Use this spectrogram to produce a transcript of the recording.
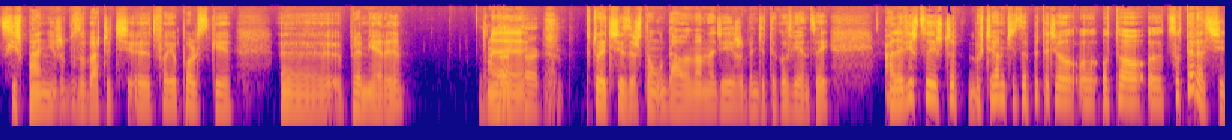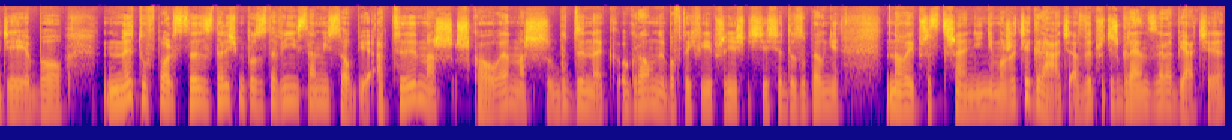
z Hiszpanii, żeby zobaczyć y, twoje polskie y, premiery. Tak, tak które ci się zresztą udały. Mam nadzieję, że będzie tego więcej. Ale wiesz co jeszcze, chciałam cię zapytać o, o, o, to, co teraz się dzieje, bo my tu w Polsce zostaliśmy pozostawieni sami sobie, a ty masz szkołę, masz budynek ogromny, bo w tej chwili przenieśliście się do zupełnie nowej przestrzeni, nie możecie grać, a wy przecież grając zarabiacie.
